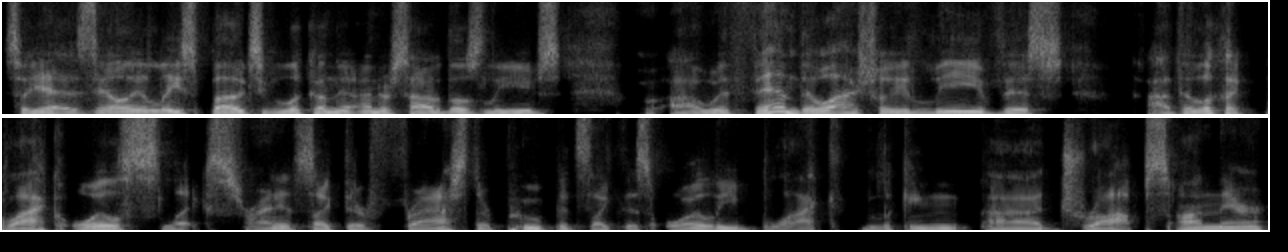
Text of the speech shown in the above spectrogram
so yeah azalea lace bugs if you look on the underside of those leaves uh, with them they will actually leave this uh, they look like black oil slicks right it's like their frass their poop it's like this oily black looking uh, drops on there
